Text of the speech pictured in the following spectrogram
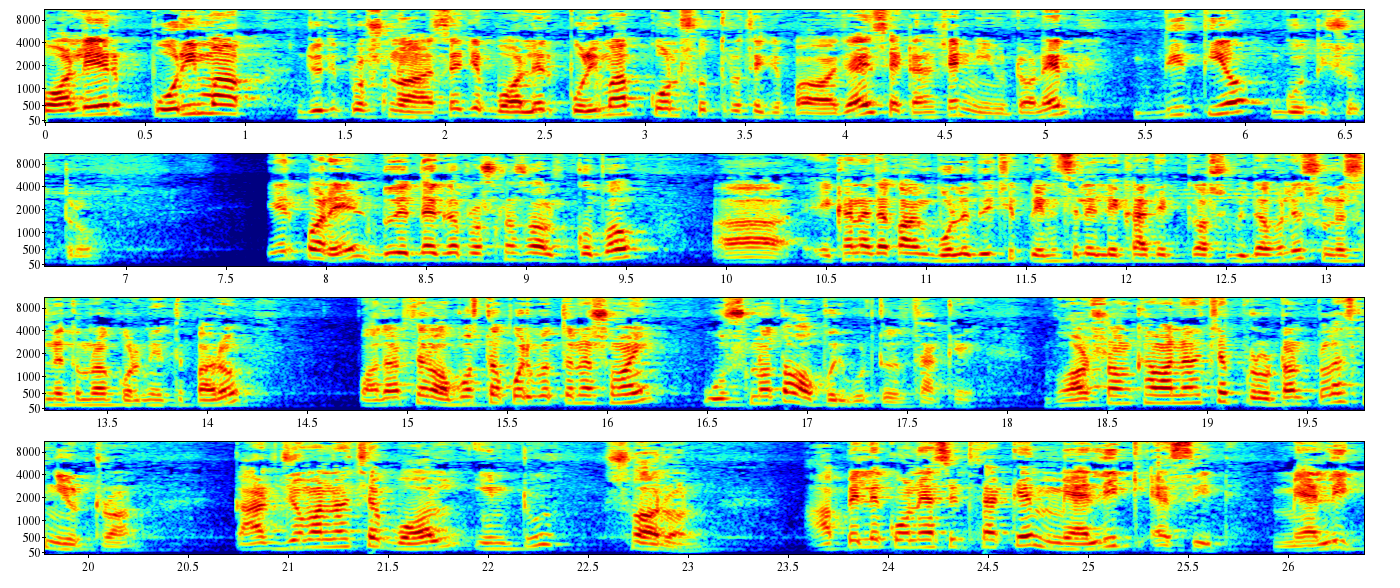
বলের পরিমাপ, যদি প্রশ্ন আসে যে বলের পরিমাপ কোন সূত্র থেকে পাওয়া যায়, সেটা হচ্ছে নিউটনের দ্বিতীয় গতিসূত্র। এরপরে দুয়ের দাগের প্রশ্ন সলভ করব। এখানে দেখো আমি বলে দিচ্ছি, পেন্সিলে লেখা দেখতে অসুবিধা হলে শুনে শুনে তোমরা করে নিতে পারো। পদার্থের অবস্থা পরিবর্তনের সময় উষ্ণতা অপরিবর্তিত থাকে। ভর সংখ্যা মানে হচ্ছে প্রোটন প্লাস নিউট্রন। কার্য মানে হচ্ছে বল ইন্টু সরণ। আপেলে কোন অ্যাসিড থাকে? ম্যালিক অ্যাসিড ম্যালিক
